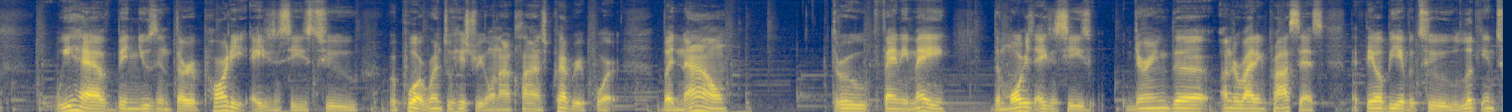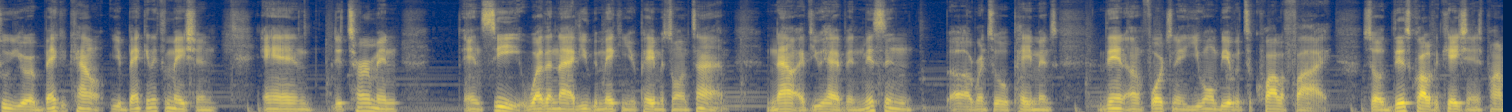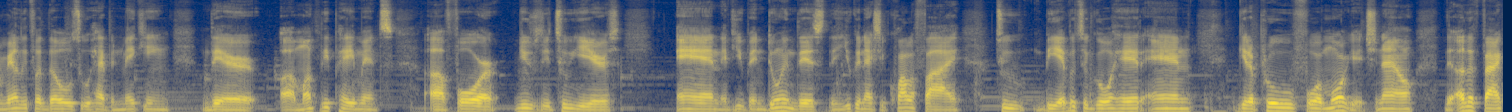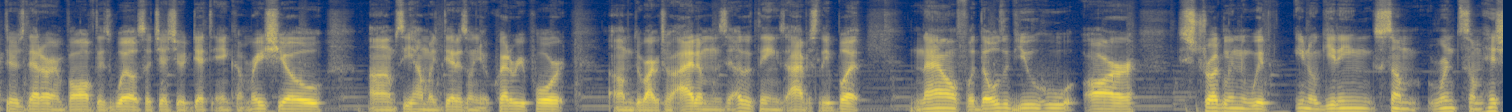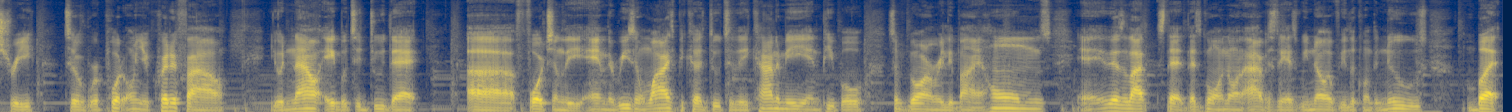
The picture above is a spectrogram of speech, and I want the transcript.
we have been using third-party agencies to report rental history on our client's credit report. But now, through Fannie Mae, the mortgage agencies during the underwriting process that they'll be able to look into your bank account, your banking information, and determine and see whether or not you've been making your payments on time. Now, if you have been missing uh, rental payments, then unfortunately you won't be able to qualify. So this qualification is primarily for those who have been making their uh, monthly payments uh, for usually two years. And if you've been doing this, then you can actually qualify to be able to go ahead and get approved for a mortgage. Now, the other factors that are involved as well, such as your debt to income ratio, um, see how much debt is on your credit report, um, derogatory items, and other things, obviously. But now, for those of you who are struggling with, you know, getting some rent, some history to report on your credit file, you're now able to do that uh fortunately. And the reason why is because due to the economy and people some people aren't really buying homes and there's a lot that that's going on obviously as we know if we look on the news. But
